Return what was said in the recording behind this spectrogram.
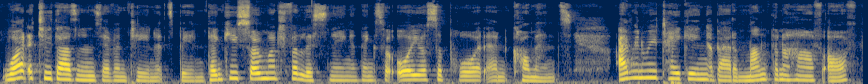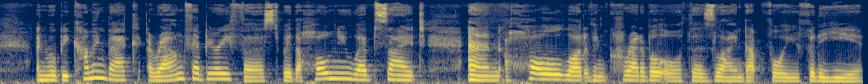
What a 2017 it's been. Thank you so much for listening and thanks for all your support and comments. I'm going to be taking about a month and a half off and we'll be coming back around February 1st with a whole new website and a whole lot of incredible authors lined up for you for the year.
